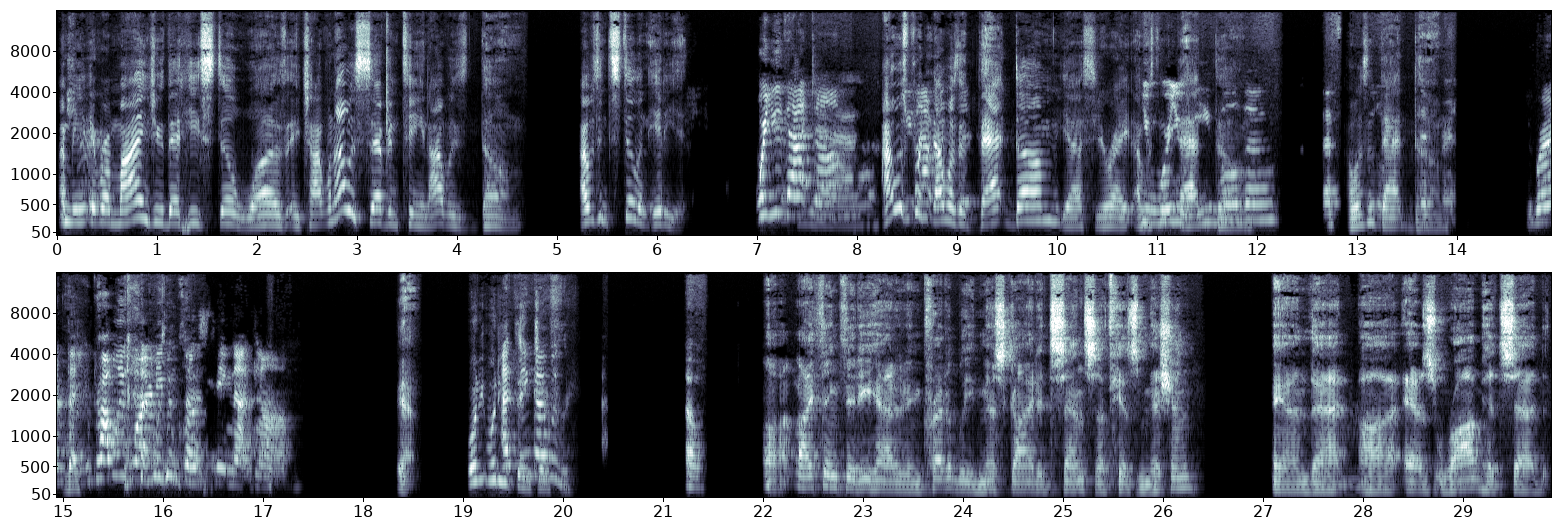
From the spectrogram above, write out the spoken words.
I mean, it reminds you that he still was a child. When I was seventeen, I was dumb. I was still an idiot. Were you that Yeah. dumb? I was You pretty. that I wasn't reckless? that dumb. Yes, you're right. I You wasn't were you that evil dumb. though? That's I wasn't a little that dumb. different. You weren't that. You probably weren't even close to being that dumb. Yeah. What do, what do you I think, think I was- Jeffrey? Uh, I think that he had an incredibly misguided sense of his mission. And that, Mm. uh, as Rob had said,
